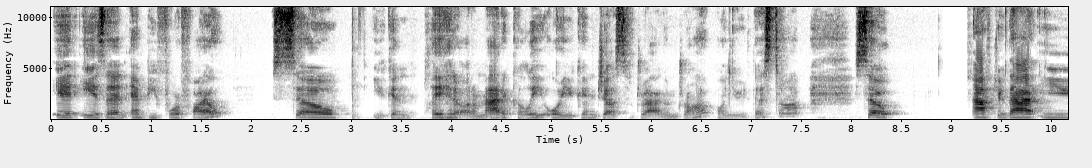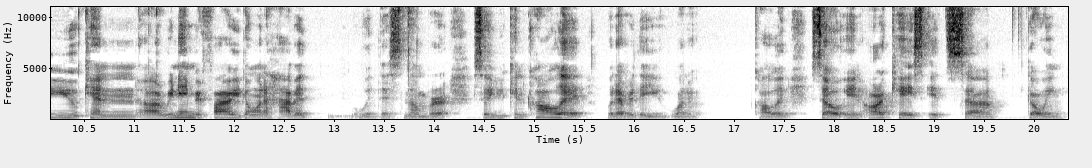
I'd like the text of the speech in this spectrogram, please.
It is an MP4 file. So you can play it automatically or you can just drag and drop on your desktop. So after that, you, can uh, rename your file. You don't want to have it with this number. So you can call it whatever that you want to call it. So in our case, it's uh, going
